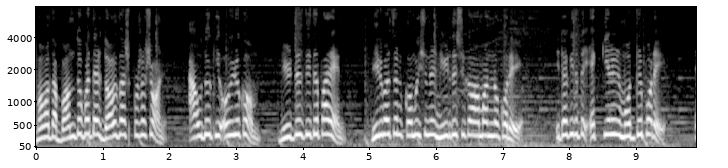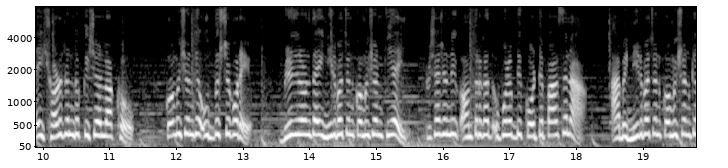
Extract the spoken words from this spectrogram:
মমতা বন্দ্যোপাধ্যায়ের দলদাস প্রশাসন আদৌ কি ওই রকম নির্দেশ দিতে পারেন? নির্বাচন কমিশনের নির্দেশিকা অমান্য করে। এটা কি তাদের একিয়ারের মধ্যে পড়ে? এই ষড়যন্ত্র কিসের লক্ষ্য? কমিশনকে উদ্দেশ্য করে বিরোধী এই নির্বাচন কমিশন কি এই প্রশাসনিক অন্তর্ঘাত উপলব্ধি করতে পারছে না। আমি নির্বাচন কমিশনকে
